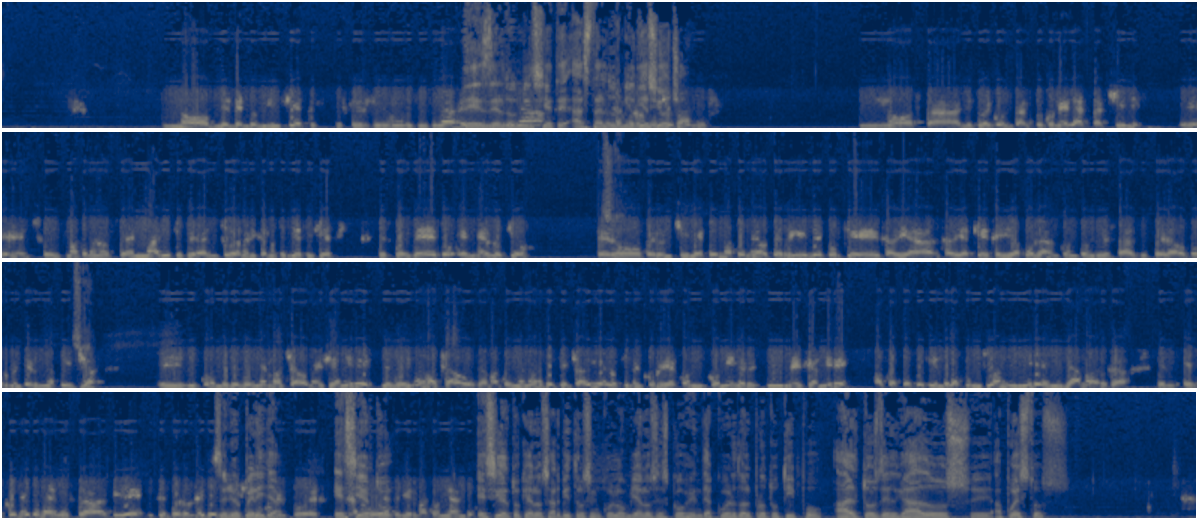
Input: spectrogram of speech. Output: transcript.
No, desde el 2007. Es que es un- es una- es Desde el una- 2007 hasta el o sea, fueron 2018. muchos años. No, hasta yo tuve contacto con él hasta Chile. Eh, más o menos en mayo que fui al sudamericano el 17. Después de eso, él me bloqueó. Pero pero en Chile fue un matoneo terrible porque sabía sabía que se iba a Polanco, entonces estaba desesperado por meter una ficha. Y, y cuando llegó Iner Machado me decía, mire, llegó Iner Machado, o sea, Matoneo es el que sabía lo que me corría con, con Iner. Y me decía, mire, acá está presidente de la comisión, y mire, me llama. O sea, él, él con eso me demostraba así de, y se fueron ellos Señor Perilla, con el poder. ¿es O sea, no cierto-. ¿Es cierto que a los árbitros en Colombia los escogen de acuerdo al prototipo? ¿Altos, delgados, eh, apuestos?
